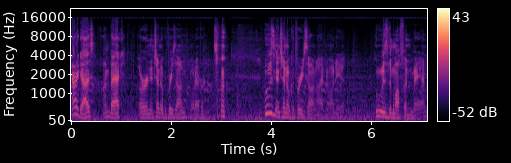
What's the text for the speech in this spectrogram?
Howdy guys, I'm back. Or Nintendo Capri Sun, whatever. Who is Nintendo Capri Sun? I have no idea. Who is the Muffin Man?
